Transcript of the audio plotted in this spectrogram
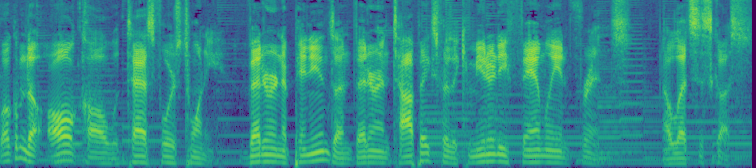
Welcome to All Call with Task Force 20, veteran opinions on veteran topics for the community, family, and friends. Now let's discuss.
